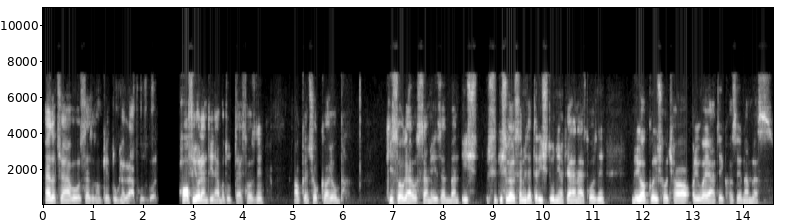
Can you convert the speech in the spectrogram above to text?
ez a csávó szezononként tud legalább 20 gólt. ha a Fiorentinába tudta ezt hozni, akkor sokkal jobb kiszolgáló személyzetben is, kiszolgáló személyzettel is tudnia kellene ezt hozni, még akkor is, hogyha a Juve játék azért nem lesz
